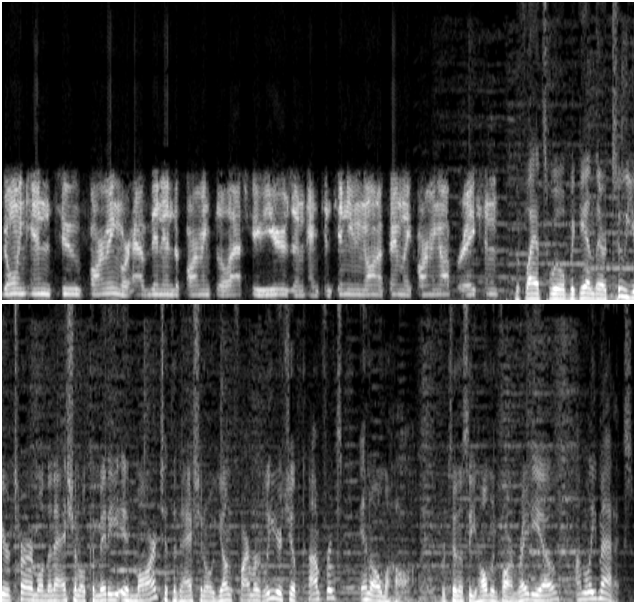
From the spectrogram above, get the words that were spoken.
going into farming or have been into farming for the last few years and, and, continuing on a family farming operation. The Flatts will begin their two year term on the National Committee in March at the National Young Farmer Leadership Conference in Omaha. For Tennessee Home and Farm Radio, I'm Lee Maddox.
